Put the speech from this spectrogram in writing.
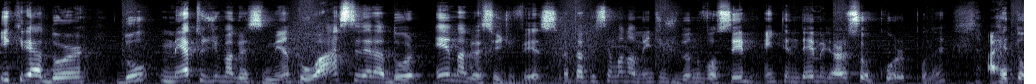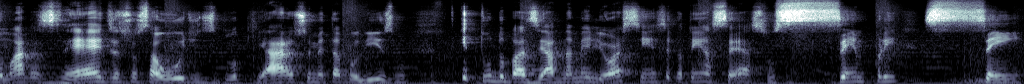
e criador do método de emagrecimento, o acelerador emagrecer de vez eu estou aqui semanalmente ajudando você a entender melhor o seu corpo, né? A retomar as rédeas da sua saúde, desbloquear o seu metabolismo e tudo baseado na melhor ciência que eu tenho acesso, sempre sem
